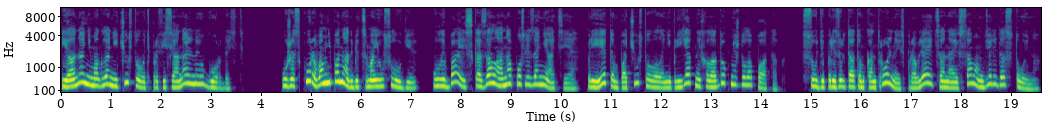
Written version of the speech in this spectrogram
и она не могла не чувствовать профессиональную гордость. «Уже скоро вам не понадобятся мои услуги», улыбаясь, сказала она после занятия, при этом почувствовала неприятный холодок между лопаток. Судя по результатам контрольной, справляется она и в самом деле достойно.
